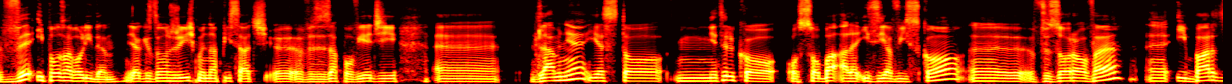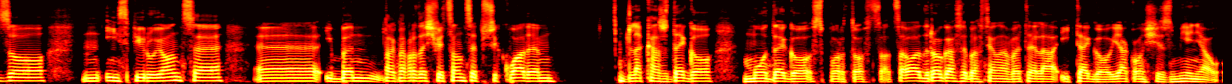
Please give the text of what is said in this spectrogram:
w i poza bolidem. Jak zdążyliśmy napisać e, w zapowiedzi, e, dla mnie jest to nie tylko osoba, ale i zjawisko e, wzorowe e, i bardzo mm, inspirujące e, i tak naprawdę świecące przykładem dla każdego młodego sportowca. Cała droga Sebastiana Vettela i tego, jak on się zmieniał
